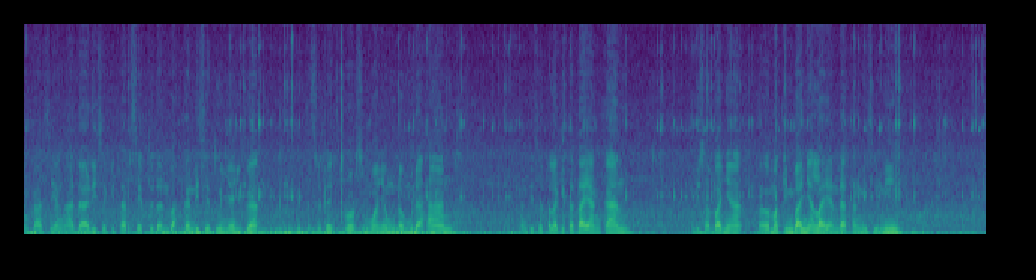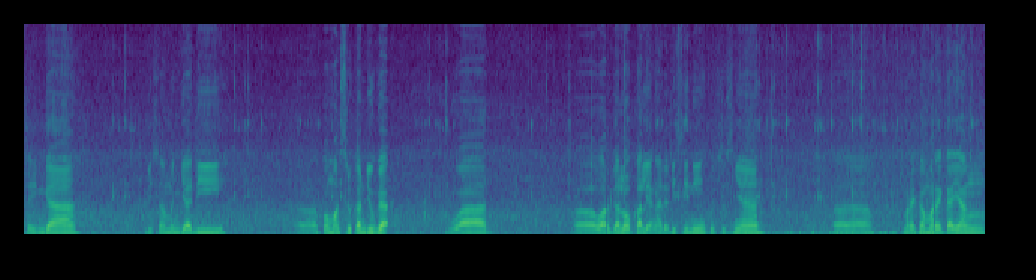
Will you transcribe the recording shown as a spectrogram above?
lokasi yang ada di sekitar Setu dan bahkan di Setunya juga. Kita sudah explore semuanya mudah-mudahan nanti setelah kita tayangkan bisa banyak eh, makin banyak lah yang datang di sini. Sehingga bisa menjadi eh, pemasukan juga buat eh, warga lokal yang ada di sini khususnya eh, mereka-mereka yang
